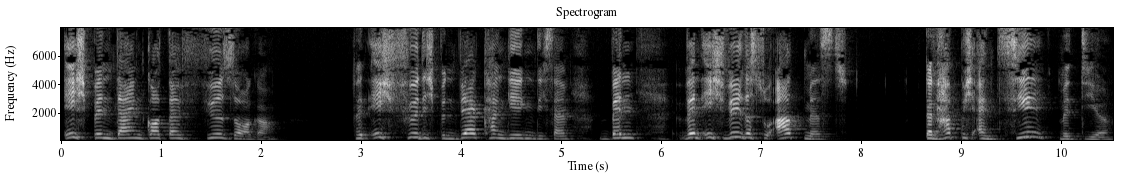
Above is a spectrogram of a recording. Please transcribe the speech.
Ich bin dein Gott, dein Fürsorger. Wenn ich für dich bin, wer kann gegen dich sein? Wenn, wenn ich will, dass du atmest, dann habe ich ein Ziel mit dir.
